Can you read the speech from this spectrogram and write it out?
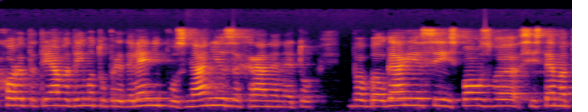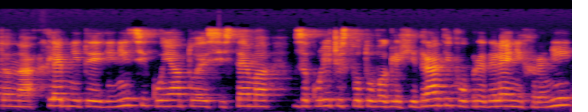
Хората трябва да имат определени познания за храненето. В България се използва системата на хлебните единици, която е система за количеството въглехидрати в определени храни.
